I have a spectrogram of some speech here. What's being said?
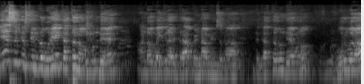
இயேசு கிறிஸ்து என்ற ஒரே கர்த்தர் நமக்கு உண்டு. ஆண்டவர் வைக்கிறார் ட்ராப் என்ன அப்படின்னு சொன்னா இந்த கர்த்தரும் தேவனும் ஒருவரா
